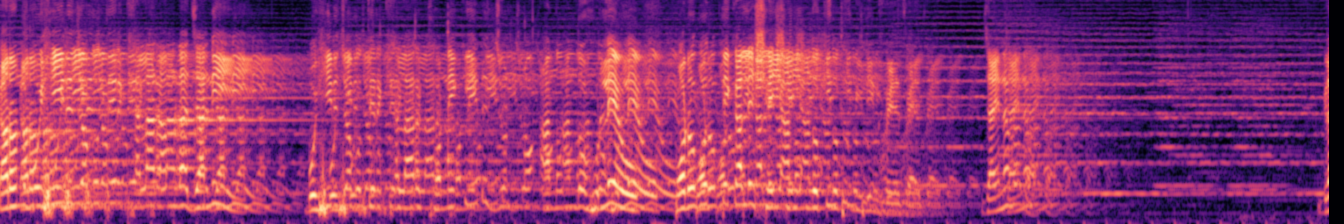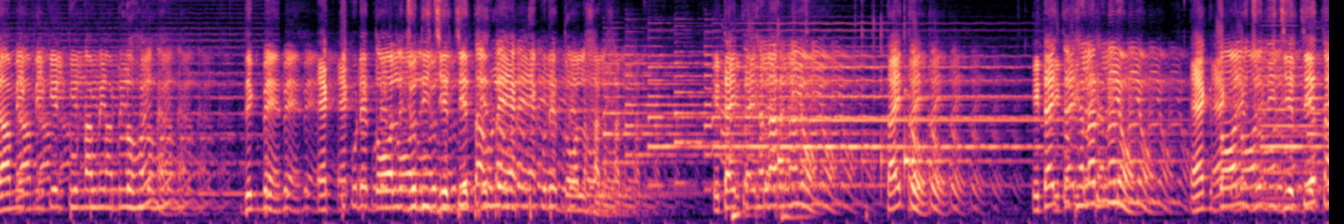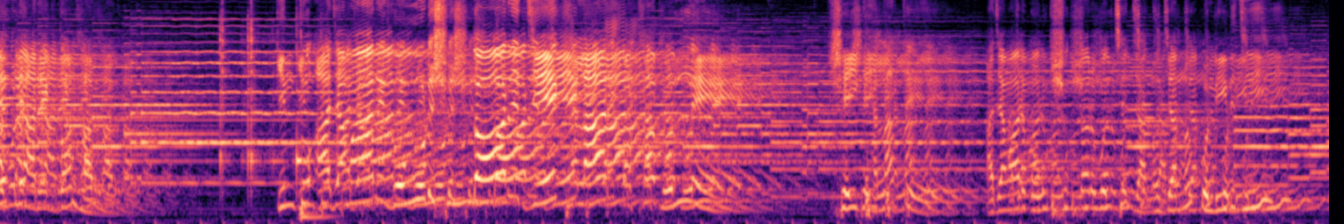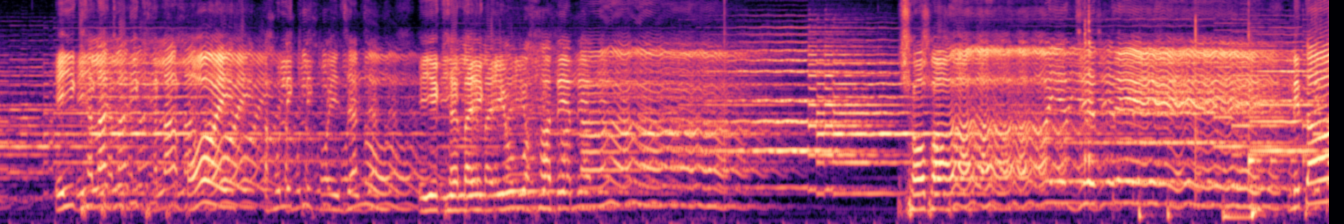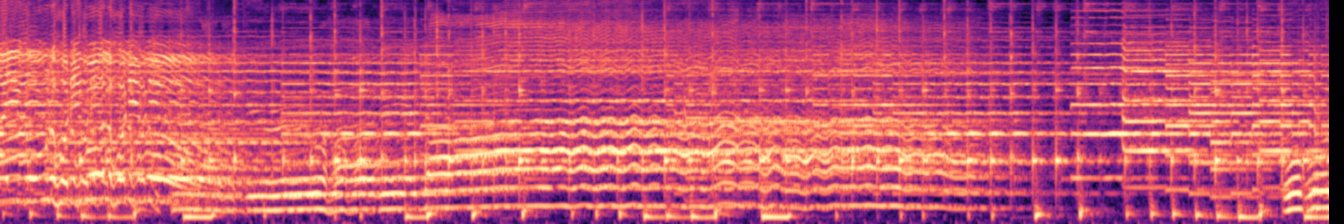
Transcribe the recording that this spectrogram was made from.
কারণ বহির জগতের খেলার আমরা জানি, বহির জগতের খেলার ক্ষণিকের জন্য আনন্দ হলেও পরবর্তীকালে সেই আনন্দ কিন্তু বিলীন হয়ে যায়। যায় না গ্রামে ক্রিকেট টুর্নামেন্টগুলো হয় না? দেখবেন, একটি করে দল যদি জেতে, তাহলে একটি করে দল হারে। এটাই তো খেলার নিয়ম। তাই তো? এটাই তো খেলার নিয়ম। এক দল যদি জেতে তাহলে আরেক দল হারবে। কিন্তু আজ আমার গৌর সুন্দর যে খেলার কথা বললেন সেই খেলাতে আজ আমার গৌর সুন্দর বলছে জানো জানো কলির জি এই খেলা যদি খেলা হয় তাহলে কি হয় জানো? এই খেলায় কেউ হারে না। সবাই নিতাই গৌর হরিবল হরিবল। ও কেউ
